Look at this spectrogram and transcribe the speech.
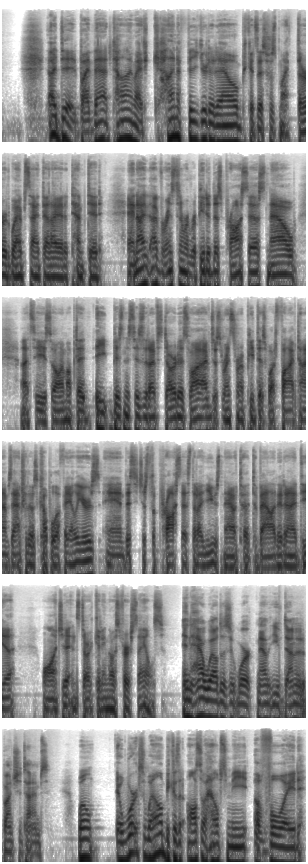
I did. By that time, I'd kind of figured it out because this was my third website that I had attempted. And I, have rinsed and repeated this process now. Let's see. So I'm up to eight businesses that I've started. So I've just rinsed and repeat this, what, five times after those couple of failures. And this is just the process that I use now to, to validate an idea, launch it, and start getting those first sales. And how well does it work now that you've done it a bunch of times? Well, it works well because it also helps me avoid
